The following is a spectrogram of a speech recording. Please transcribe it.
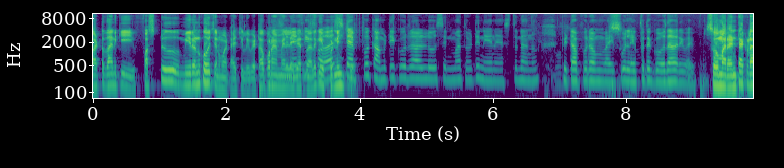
బట్ దానికి ఫస్ట్ మీరు అనుకోవచ్చు అనమాట యాక్చువల్లీ పిఠాపురం ఎమ్మెల్యే గారి తాలూకు ఎప్పటి నుంచి. స్టెప్ కమిటీ కుర్రాళ్ళు సినిమా తోటి నేను వేస్తున్నాను పిఠాపురం వైపు లేకపోతే గోదావరి వైపు. సో మరి అంటే అక్కడ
